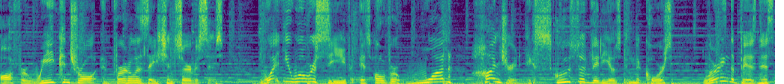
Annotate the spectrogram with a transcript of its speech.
offer weed control and fertilization services. What you will receive is over 100 exclusive videos in the course, learning the business,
